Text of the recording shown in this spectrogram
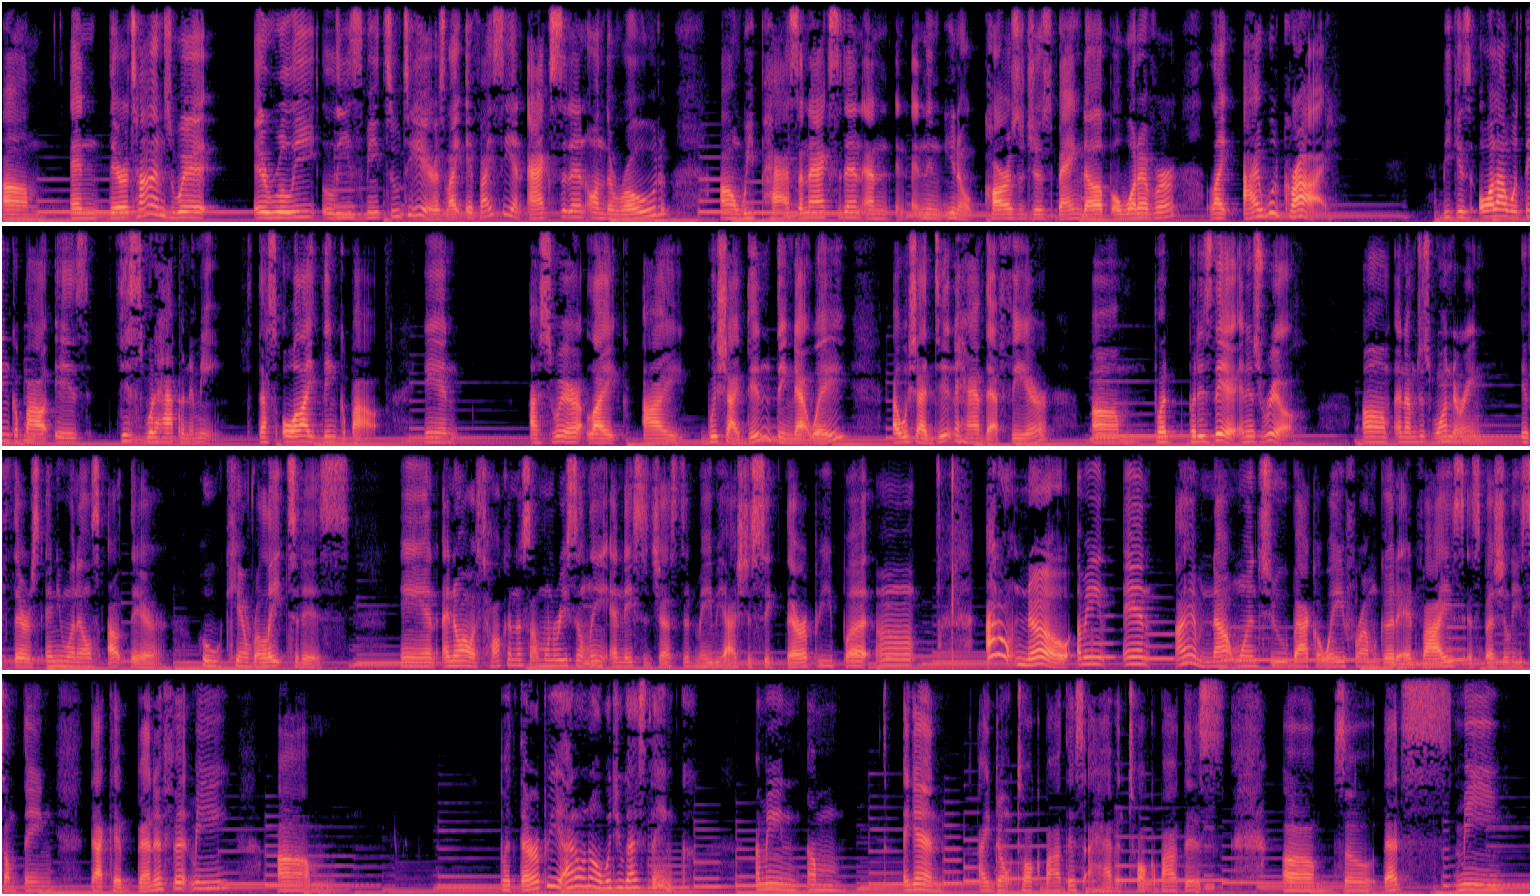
Um, and there are times where it really leads me to tears. Like if I see an accident on the road um, we pass an accident and, and, and then, you know, cars are just banged up or whatever, like I would cry because all I would think about is this would happen to me. That's all I think about. And I swear, like, I wish I didn't think that way. I wish I didn't have that fear. Um, but but it's there and it's real. Um, and I'm just wondering if there's anyone else out there who can relate to this and I know I was talking to someone recently and they suggested maybe I should seek therapy, but uh, I don't know. I mean, and I am not one to back away from good advice, especially something that could benefit me. Um, but therapy, I don't know. What do you guys think? I mean, um, again, I don't talk about this. I haven't talked about this. Um, so that's me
